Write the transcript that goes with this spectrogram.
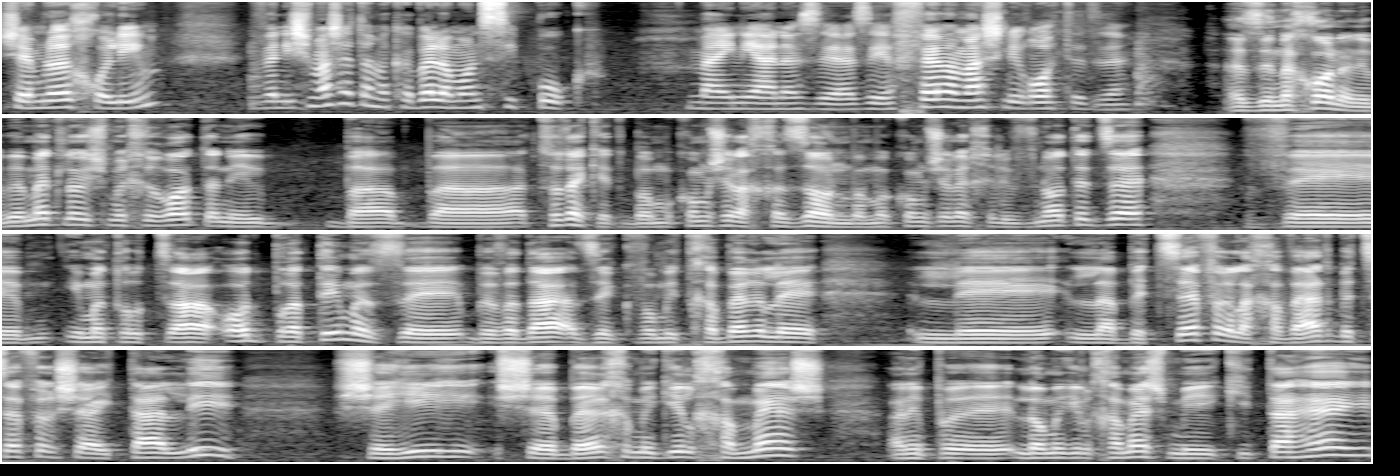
שהם לא יכולים, ונשמע שאתה מקבל המון סיפוק מהעניין הזה, אז זה יפה ממש לראות את זה. אז זה נכון, אני באמת לא איש מכירות, אני ב, ב, צודקת, במקום של החזון, במקום של איך לבנות את זה, ואם את רוצה עוד פרטים, אז uh, בוודאי, זה כבר מתחבר ל, ל, לבית ספר, לחוויית בית ספר שהייתה לי, שהיא, שבערך מגיל חמש, אני לא מגיל חמש, מכיתה ה',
